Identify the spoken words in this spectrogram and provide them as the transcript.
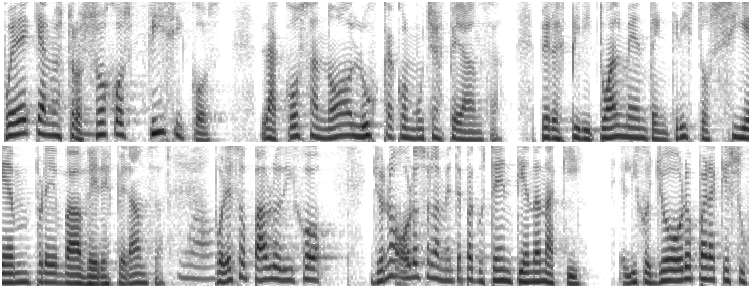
Puede que a nuestros Sí. ojos físicos la cosa no luzca con mucha esperanza, pero espiritualmente en Cristo siempre va a haber esperanza. Wow. Por eso Pablo dijo, yo no oro solamente para que ustedes entiendan aquí. Él dijo, yo oro para que sus,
